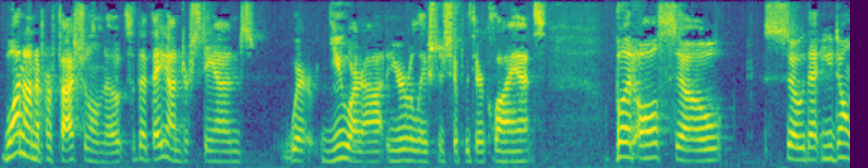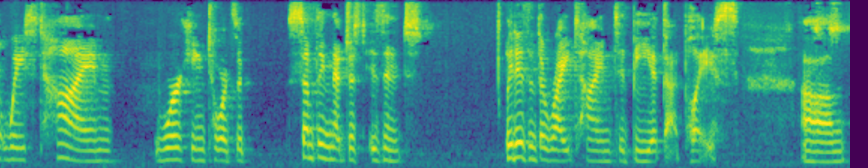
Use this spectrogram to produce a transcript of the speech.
one on a professional note, so that they understand where you are at in your relationship with your client, but also so that you don't waste time working towards a, something that just isn't it isn't the right time to be at that place. Um,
